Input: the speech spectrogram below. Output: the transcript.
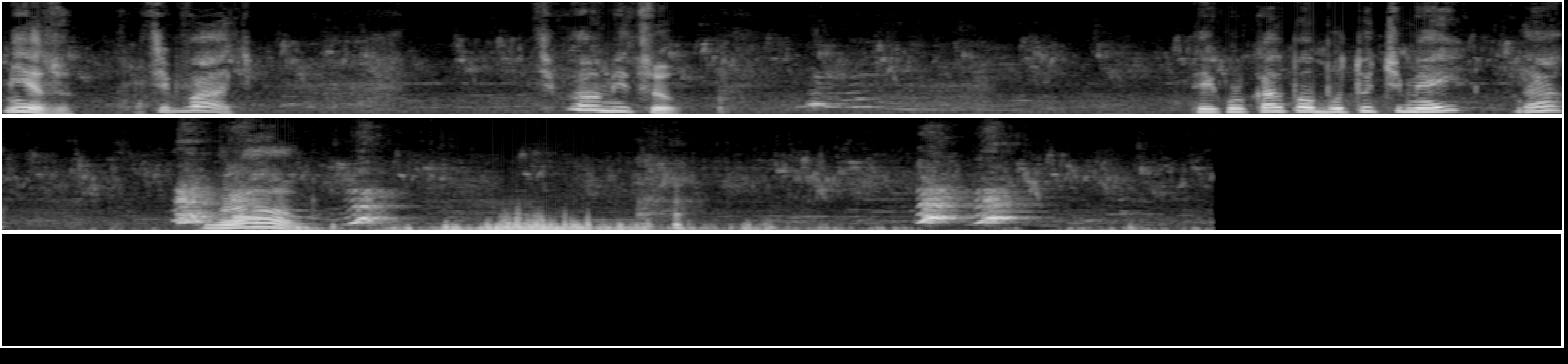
Mizu, ce faci? Ce faci, Mitsu? Te-ai culcat pe butucii mei? Né? Da? Bravo!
